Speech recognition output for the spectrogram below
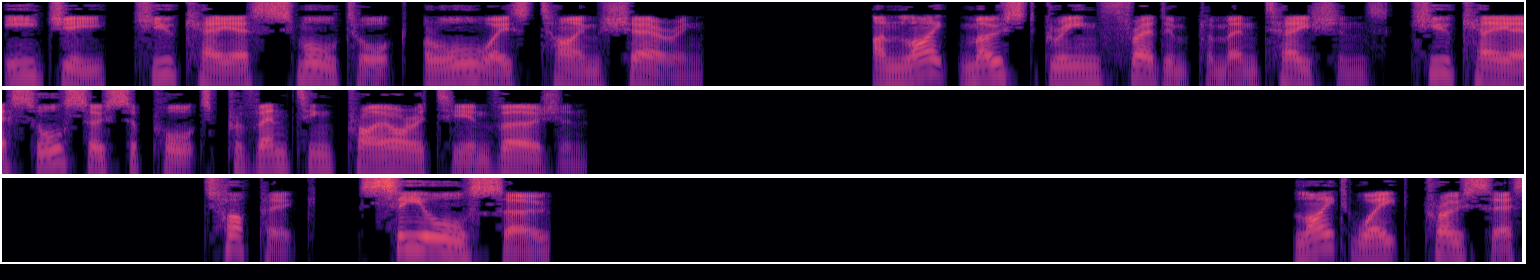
e.g., QKS Smalltalk, are always time-sharing. Unlike most green thread implementations, QKS also supports preventing priority inversion. Topic. See also Lightweight process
